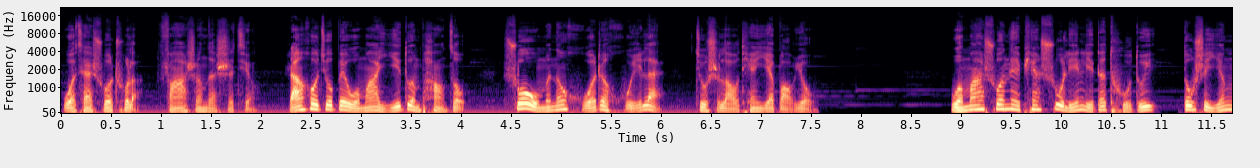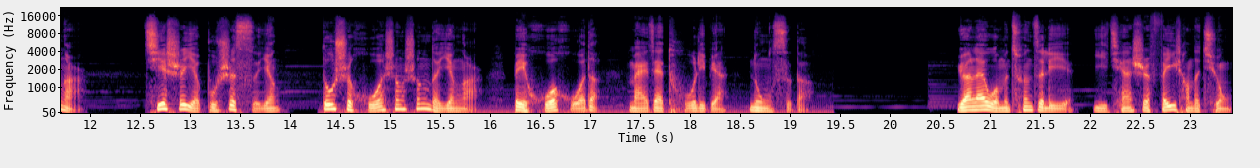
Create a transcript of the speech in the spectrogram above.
我才说出了发生的事情，然后就被我妈一顿胖揍，说我们能活着回来就是老天爷保佑。我妈说那片树林里的土堆都是婴儿，其实也不是死婴，都是活生生的婴儿被活活的埋在土里边弄死的。原来我们村子里以前是非常的穷，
